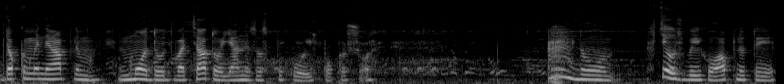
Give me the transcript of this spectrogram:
Доки ми не апнемо мо до 20-го, я не заспокоюсь поки що. ну, хотілося б його апнути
